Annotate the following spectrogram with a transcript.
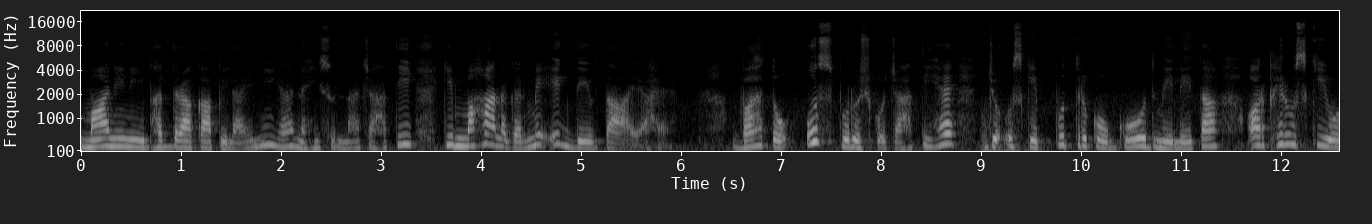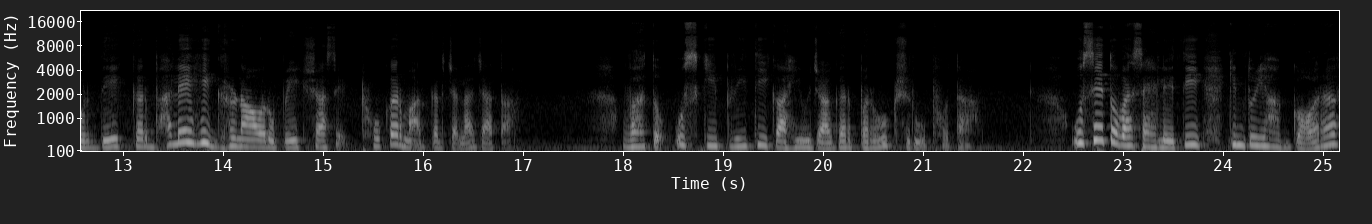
मानिनी भद्रा का पिलायनी यह नहीं सुनना चाहती कि महानगर में एक देवता आया है। वह तो उस पुरुष को चाहती है जो उसके पुत्र को गोद में लेता और फिर उसकी ओर देखकर भले ही घृणा और उपेक्षा से ठोकर मारकर चला जाता। वह तो उसकी प्रीति का ही उजागर परोक्ष रूप होता। उसे तो वह सह लेती, किंतु यह गौरव,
